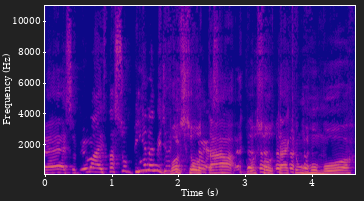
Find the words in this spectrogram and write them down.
É, subiu mais. Está subindo à medida vou que a gente soltar, conversa, Vou soltar aqui um rumor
